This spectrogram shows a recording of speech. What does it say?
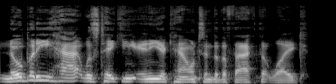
nobody had, was taking any account into the fact that like,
